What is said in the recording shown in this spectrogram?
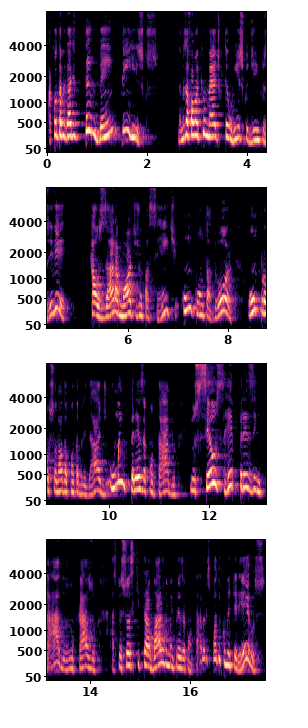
a contabilidade também tem riscos. Da mesma forma que o médico tem um risco de, inclusive, causar a morte de um paciente, um contador, um profissional da contabilidade, uma empresa contábil e os seus representados, no caso, as pessoas que trabalham numa empresa contábil, eles podem cometer erros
